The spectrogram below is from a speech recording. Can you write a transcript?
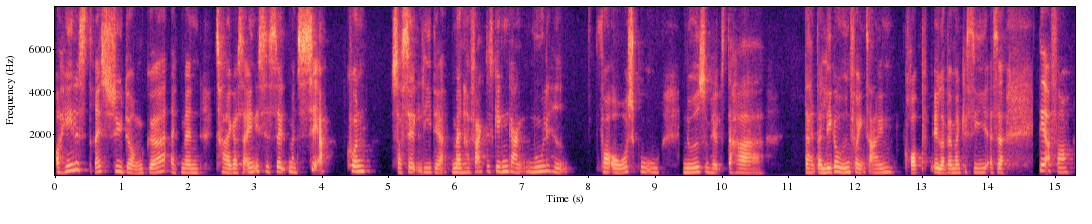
Og hele stresssygdommen gør, at man trækker sig ind i sig selv. Man ser kun sig selv lige der. Man har faktisk ikke engang mulighed for at overskue noget som helst, der, har, der, der ligger uden for ens egen krop, eller hvad man kan sige. Altså, derfor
